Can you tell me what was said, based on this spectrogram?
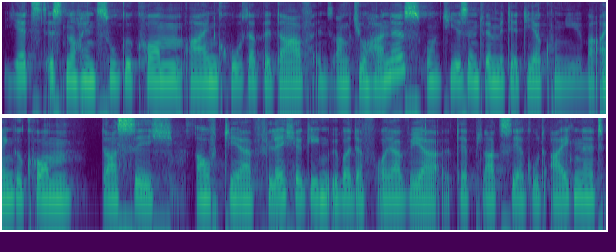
Jetzt ist noch hinzugekommen ein großer Bedarf in St. Johannes und hier sind wir mit der Diakonie übereingekommen, dass sich auf der Fläche gegenüber der Feuerwehr der Platz sehr gut eignet,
